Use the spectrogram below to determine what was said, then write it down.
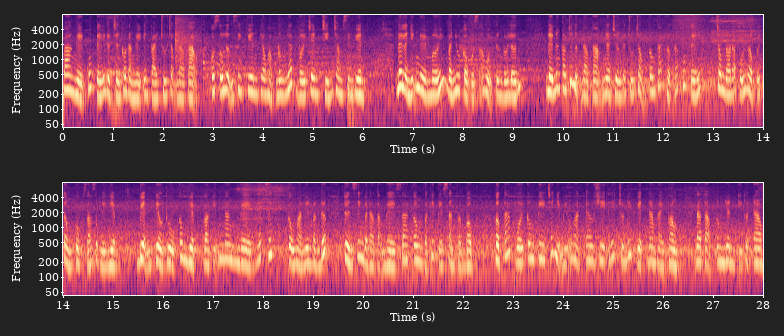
ba nghề quốc tế được trường cao đẳng nghề Yên Bái chú trọng đào tạo, có số lượng sinh viên theo học đông nhất với trên 900 sinh viên. Đây là những nghề mới và nhu cầu của xã hội tương đối lớn. Để nâng cao chất lượng đào tạo, nhà trường đã chú trọng công tác hợp tác quốc tế, trong đó đã phối hợp với Tổng cục Giáo dục nghề nghiệp, Viện Tiểu thủ Công nghiệp và Kỹ năng nghề Leipzig, Cộng hòa Liên bang Đức tuyển sinh và đào tạo nghề gia công và thiết kế sản phẩm mộc, hợp tác với công ty trách nhiệm hữu hạn LG Electronics Việt Nam Hải Phòng đào tạo công nhân kỹ thuật cao.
